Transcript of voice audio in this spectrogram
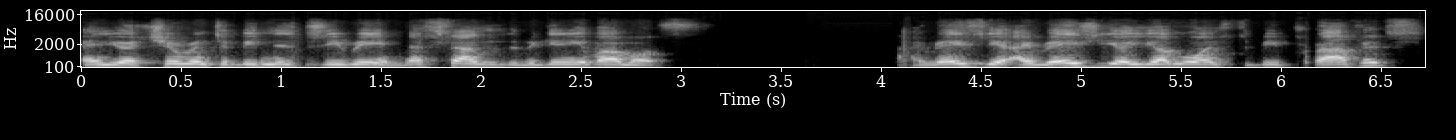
and your children to be Nazirim. That's found at the beginning of Amos. I raised you, I raised your young ones to be prophets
